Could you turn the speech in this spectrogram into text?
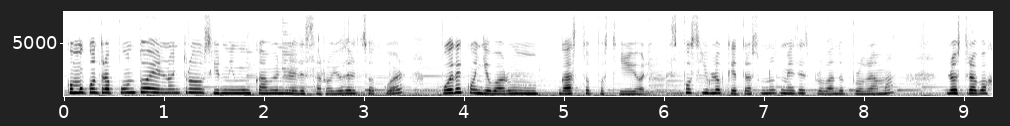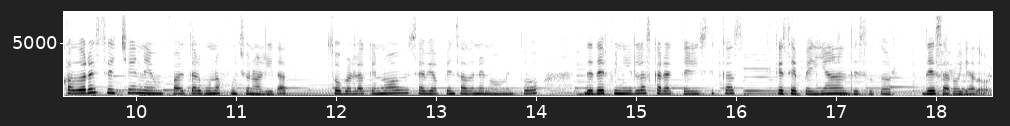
Como contrapunto, el no introducir ningún cambio en el desarrollo del software puede conllevar un gasto posterior. Es posible que tras unos meses probando el programa, los trabajadores echen en falta alguna funcionalidad sobre la que no se había pensado en el momento de definir las características que se pedían al desarrollador.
